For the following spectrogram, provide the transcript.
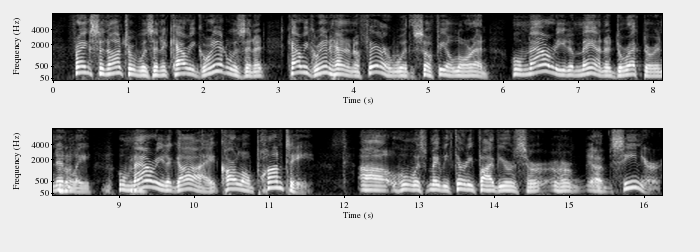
Frank Sinatra was in it. Cary Grant was in it. Cary Grant had an affair with Sophia Loren, who married a man, a director in Italy, who married a guy, Carlo Ponti uh, who was maybe 35 years her, her uh, senior,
